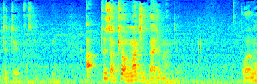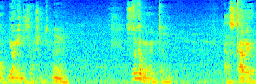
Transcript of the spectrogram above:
手というかさ「あトシさん今日はマジで大丈夫なんで俺はもう4人で行きましょう」みたいな。うん。その時はもう本当に助かるよなん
